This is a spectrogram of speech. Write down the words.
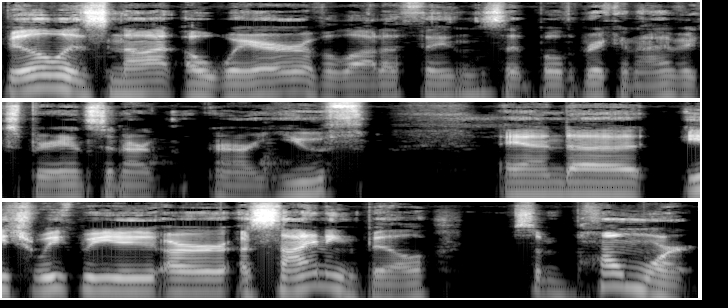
Bill is not aware of a lot of things that both Rick and I have experienced in our in our youth. And uh, each week we are assigning Bill some homework,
